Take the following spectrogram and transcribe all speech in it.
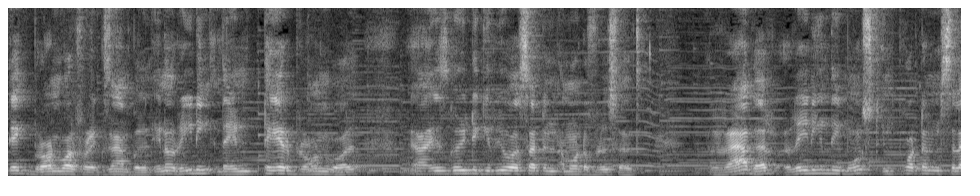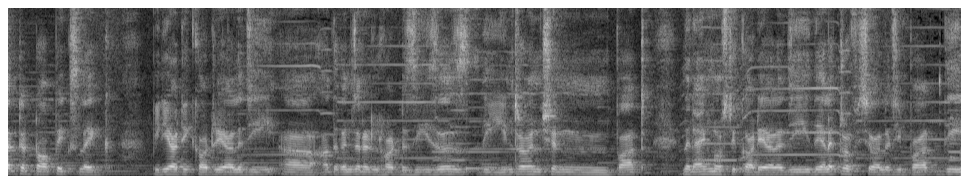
take Braunwald for example. You know reading the entire Braunwald uh, is going to give you a certain amount of results. Rather reading the most important selected topics like pediatric cardiology, uh, the congenital heart diseases, the intervention part, the diagnostic cardiology, the electrophysiology part, the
